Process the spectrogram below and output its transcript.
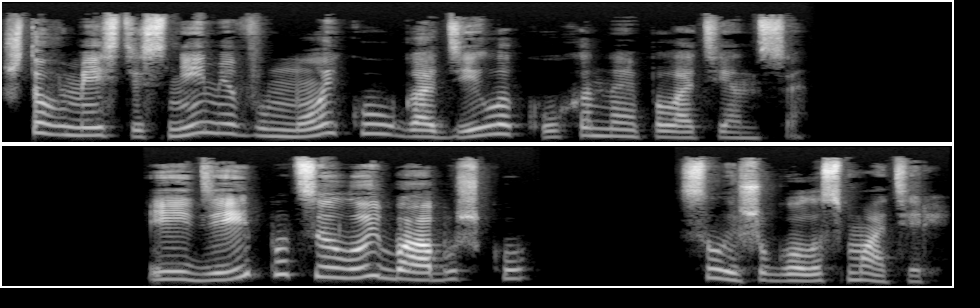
что вместе с ними в мойку угодило кухонное полотенце. «Иди поцелуй бабушку», — слышу голос матери.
